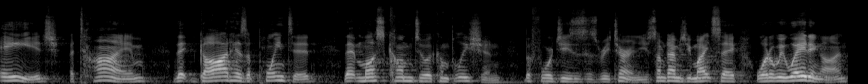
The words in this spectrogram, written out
age, a time that God has appointed that must come to a completion before Jesus' return. You, sometimes you might say, What are we waiting on?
